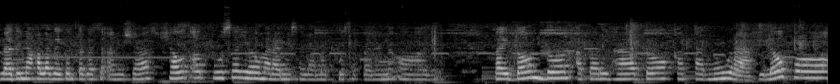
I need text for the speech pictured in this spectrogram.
Wala din nakalagay kung taga saan siya. Shout out po sa iyo. Maraming salamat po sa panonood. Kay Dondon Aparihado Katamura. Hello po.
